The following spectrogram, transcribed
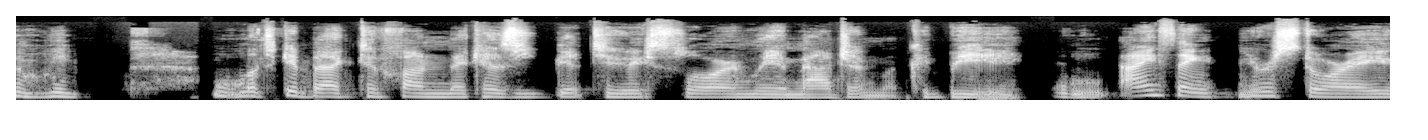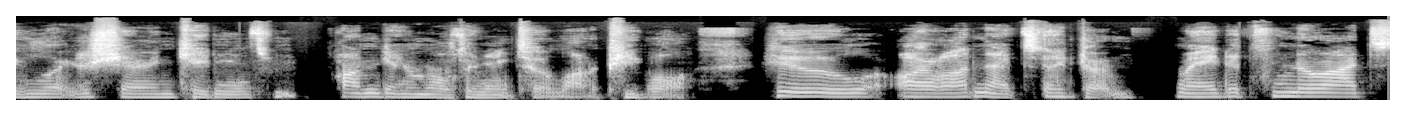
Mm-hmm let's get back to fun because you get to explore and reimagine what could be. And I think your story, what you're sharing, Katy, is I'm going to resonate to a lot of people who are on that spectrum, right? It's not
